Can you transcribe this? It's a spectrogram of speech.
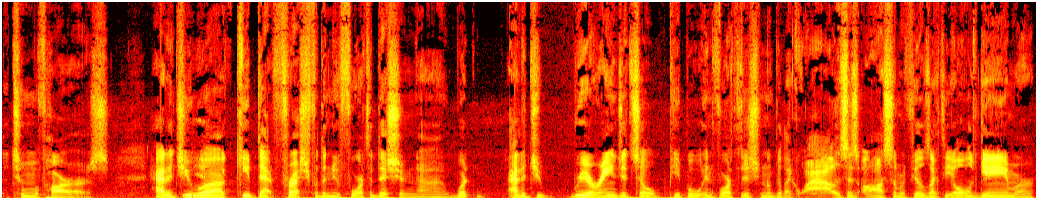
the Tomb of Horrors. How did you uh, keep that fresh for the new fourth edition? Uh, what? How did you rearrange it so people in fourth edition will be like, "Wow, this is awesome! It feels like the old game," or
